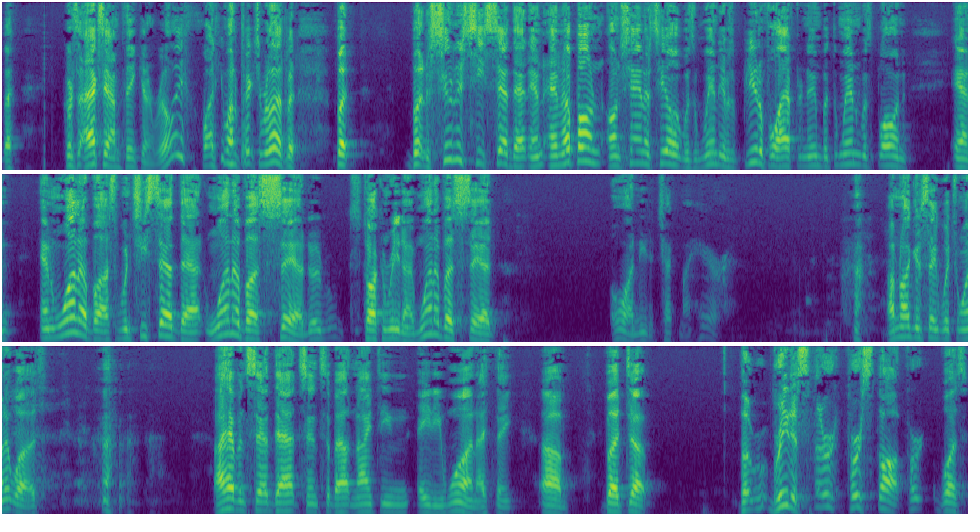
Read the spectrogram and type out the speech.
But of course, actually, I'm thinking, really? Why do you want a picture with us? But, but but as soon as he said that, and, and up on, on Shanna's Hill, it was wind, it was a beautiful afternoon, but the wind was blowing. And, and one of us, when she said that, one of us said, talking Rita, one of us said, Oh, I need to check my hair. I'm not going to say which one it was. I haven't said that since about 1981, I think. Um, but, uh, but Rita's first thought was,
